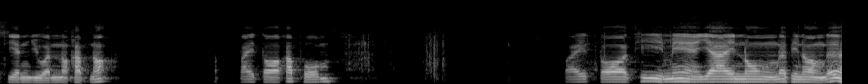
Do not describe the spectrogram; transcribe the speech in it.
เซียนหยวนเนาะครับเนาะไปต่อครับผม ไปต่อที่แม่ยายนงนะพี่น้องเด้อ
